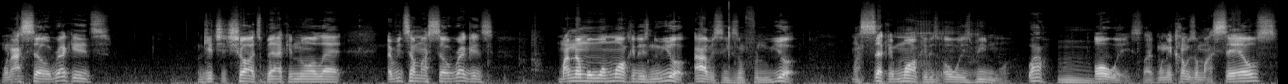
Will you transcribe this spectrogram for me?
when I sell records, get your charts back and all that. Every time I sell records, my number one market is New York, obviously, because I'm from New York. My second market is always B-more. Wow. Always. Like when it comes to my sales,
